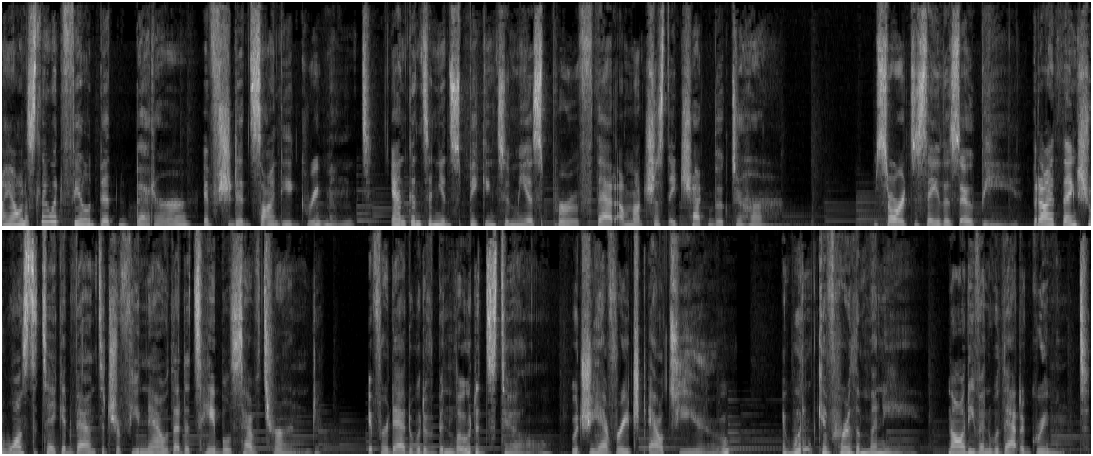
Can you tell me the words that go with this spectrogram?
I honestly would feel a bit better if she did sign the agreement and continued speaking to me as proof that I'm not just a checkbook to her. I'm sorry to say this, OP, but I think she wants to take advantage of you now that the tables have turned. If her dad would have been loaded still, would she have reached out to you? I wouldn't give her the money, not even with that agreement.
